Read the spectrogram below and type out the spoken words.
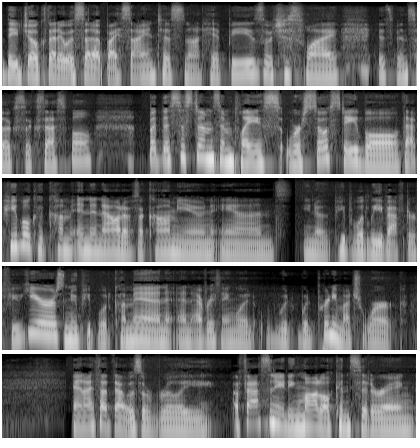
they joke that it was set up by scientists, not hippies, which is why it's been so successful. But the systems in place were so stable that people could come in and out of the commune and, you know, people would leave after a few years, new people would come in and everything would, would, would pretty much work. And I thought that was a really a fascinating model considering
